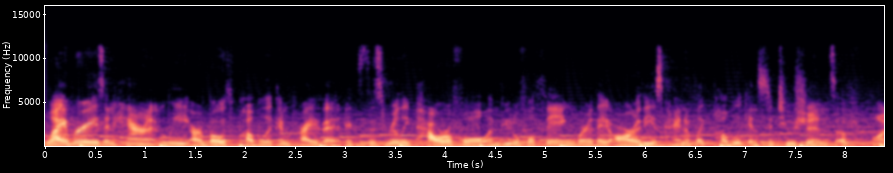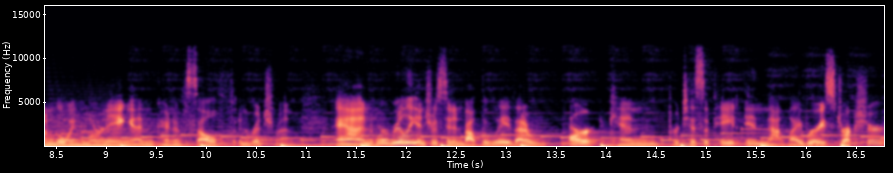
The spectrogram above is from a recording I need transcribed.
Libraries inherently are both public and private. It's this really powerful and beautiful thing where they are these kind of like public institutions of ongoing learning and kind of self-enrichment. And we're really interested in about the way that art can participate in that library structure.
